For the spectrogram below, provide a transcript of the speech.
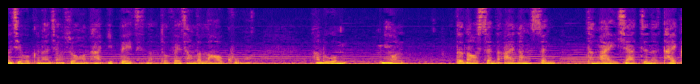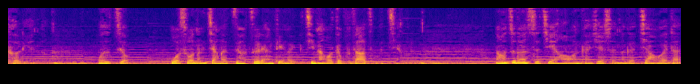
而且我跟他讲说，他一辈子都非常的劳苦，他如果没有得到神的爱，让神疼爱一下，真的太可怜了。嗯、我是只有我所能讲的只有这两点而已，其他我都不知道怎么讲。嗯、然后这段时间哈，我很感谢神，那个教会的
